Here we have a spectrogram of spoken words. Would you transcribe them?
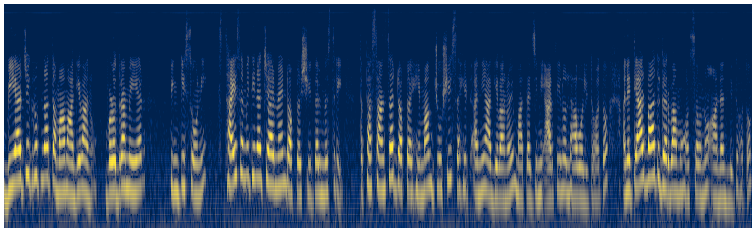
બીઆરજી ગ્રુપના તમામ આગેવાનો, વડોદરા મેયર પિંકી સોની સ્થાયી સમિતિના ચેરમેન ડોક્ટર શીતલ મિસ્ત્રી તથા સાંસદ ડોક્ટર હેમાંગ જોશી સહિત અન્ય આગેવાનોએ માતાજીની આરતીનો લાવો લીધો હતો અને ત્યારબાદ ગરબા મહોત્સવનો આનંદ લીધો હતો,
